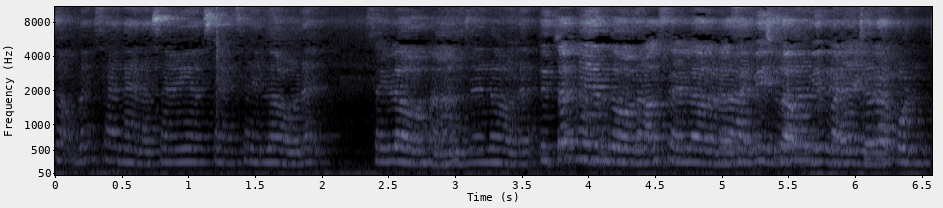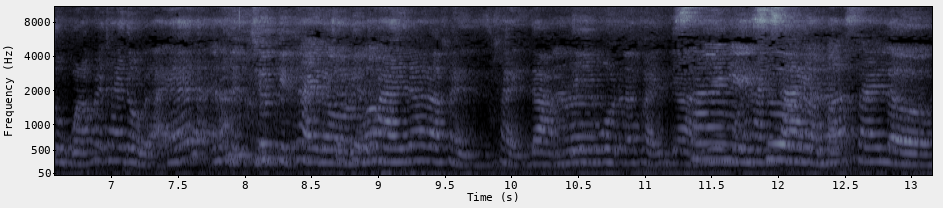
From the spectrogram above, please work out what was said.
rộng đấy size này là size size size L đấy size L hả? Ừ, size L đấy. Thì tất nhiên rồi, nó size L là sẽ bị rộng như vậy. Chắc là quần tủ nó phải thay đổi lại hết Chưa kịp thay đổi đúng không? Chưa kịp là phải phải giảm đi à. một là phải giảm size ngày xưa là mặc size L.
